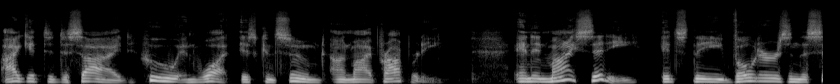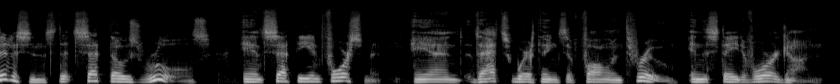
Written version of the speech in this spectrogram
I get to decide who and what is consumed on my property. And in my city, it's the voters and the citizens that set those rules and set the enforcement. And that's where things have fallen through in the state of Oregon.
